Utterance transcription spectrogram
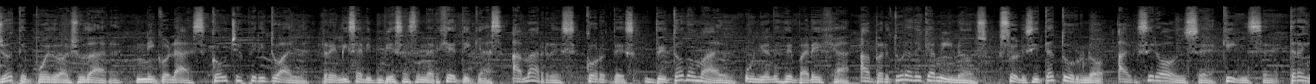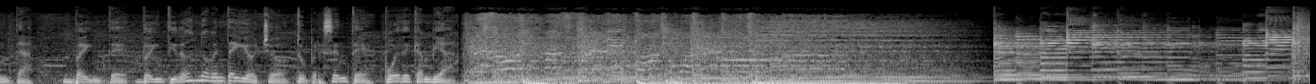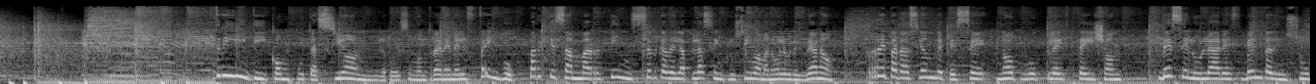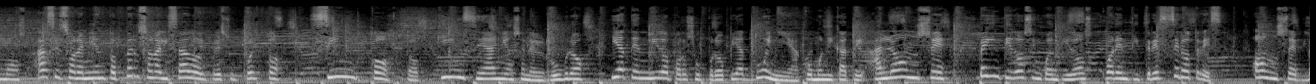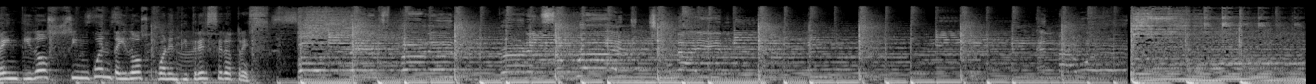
Yo te puedo ayudar. Nicolás, coach espiritual, realiza limpiezas energéticas, amarres, cortes de todo mal, uniones de pareja, apertura de caminos. Solicita turno al 011 15 30 20 22 98. Tu presente puede cambiar. Computación, lo podés encontrar en el Facebook Parque San Martín, cerca de la Plaza Inclusiva Manuel Belgrano. Reparación de PC, notebook, PlayStation, de celulares, venta de insumos, asesoramiento personalizado y presupuesto sin costo. 15 años en el rubro y atendido por su propia dueña. Comunícate al 11 22 52 4303. 11 22 52 4303.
